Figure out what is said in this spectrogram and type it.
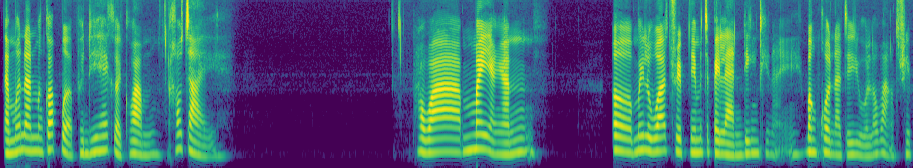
แต่เมื่อนั้นมันก็เปิดพื้นที่ให้เกิดความเข้าใจ เพราะว่าไม่อย่างนั้น เออไม่รู้ว่าทริปนี้มันจะไปแลนดิ้งที่ไหน บางคนอาจจะอยู่ระหว่างทริป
